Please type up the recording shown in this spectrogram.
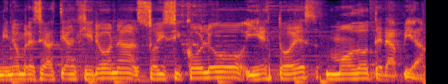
Mi nombre es Sebastián Girona, soy psicólogo y esto es modo terapia.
